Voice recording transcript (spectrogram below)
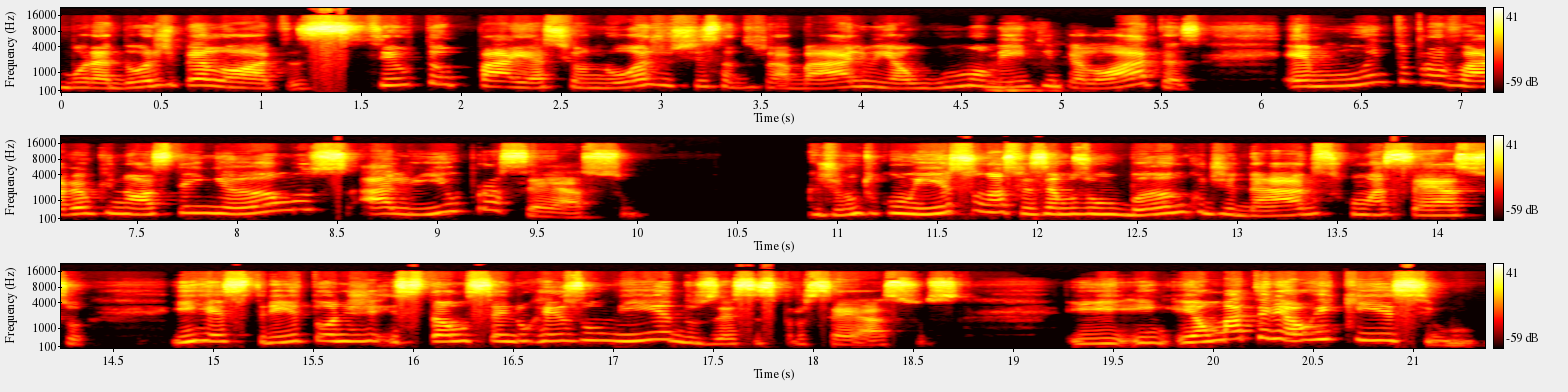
morador de Pelotas, se o teu pai acionou a Justiça do Trabalho em algum momento em uhum. Pelotas, é muito provável que nós tenhamos ali o processo. Junto com isso, nós fizemos um banco de dados com acesso irrestrito, onde estão sendo resumidos esses processos. E, e, é um material riquíssimo.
